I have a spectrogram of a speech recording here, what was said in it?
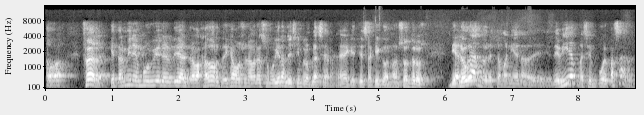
contaba. Fer, que termines muy bien el Día del Trabajador. Te dejamos un abrazo muy grande y siempre un placer ¿eh? que estés aquí con nosotros dialogando en esta mañana de, de viernes en Puede Pasar.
